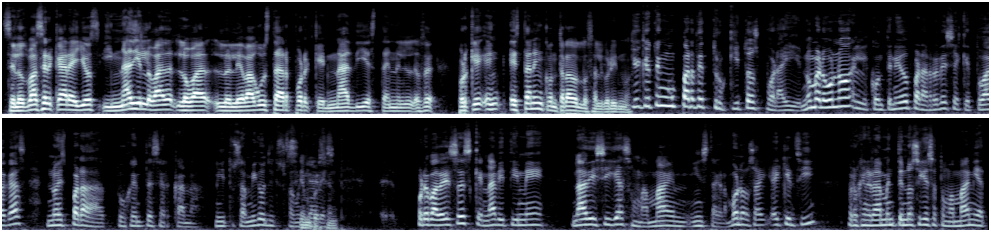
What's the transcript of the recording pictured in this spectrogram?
Se los va a acercar a ellos y nadie lo va, lo le va a gustar porque nadie está en el... O sea, porque están encontrados los algoritmos. Yo, yo, tengo un par de truquitos por ahí. Número uno, el contenido para redes que tú hagas no es para tu gente cercana, ni tus amigos ni tus familiares. Eh, prueba de eso es que nadie tiene... Nadie sigue a su mamá en Instagram. Bueno, o sea, hay, quien sí, pero generalmente no sigues a tu mamá ni a,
